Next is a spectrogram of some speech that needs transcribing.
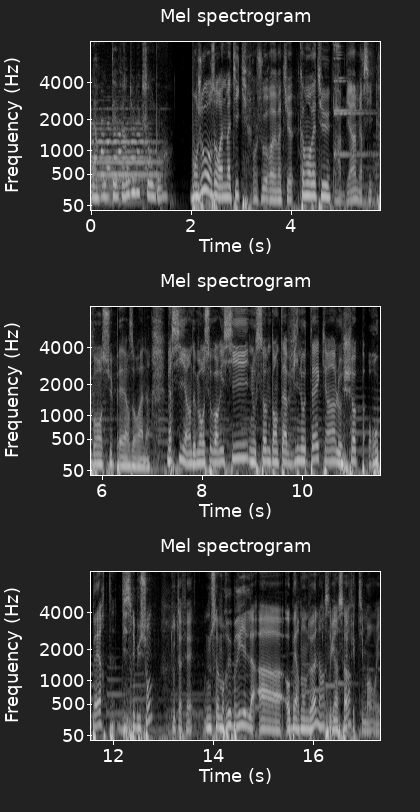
La route des vins du Luxembourg. Bonjour Zoran Matic. Bonjour euh, Mathieu. Comment vas-tu? Ah, bien, merci. Bon, super Zoran. Merci hein, de me recevoir ici. Nous sommes dans ta vinothèque, hein, le shop Rupert Distribution. Tout à fait. Nous sommes rue Bril à Oberdonven, hein, c'est Oui, bien ça Effectivement, oui.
